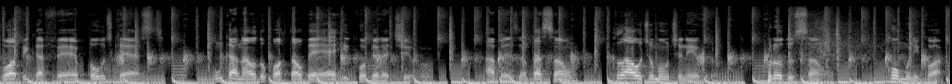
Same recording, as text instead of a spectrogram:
Comunicop Café Podcast, um canal do portal BR Cooperativo. Apresentação: Cláudio Montenegro. Produção: Comunicop.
